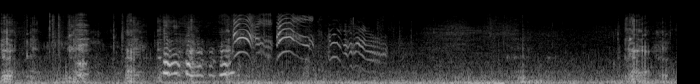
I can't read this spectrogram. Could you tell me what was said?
Yeah.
